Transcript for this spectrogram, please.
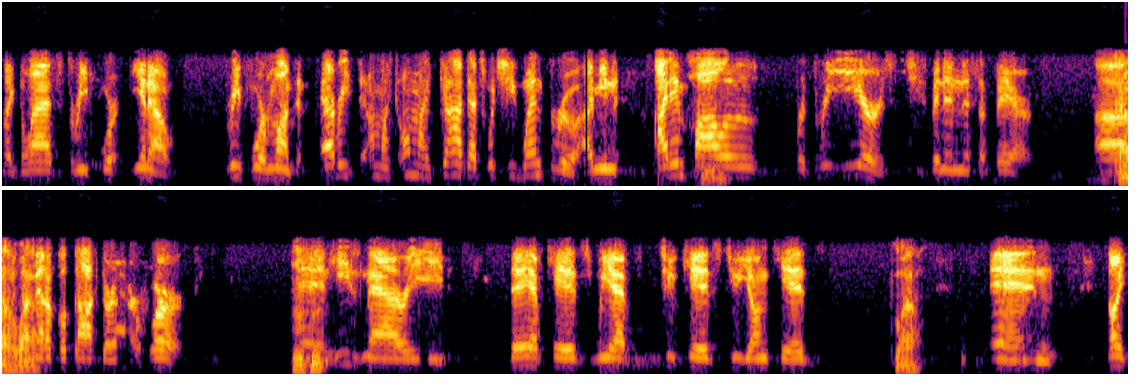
like the last three, four, you know, three, four months, and everything. I'm like, oh my god, that's what she went through. I mean, I didn't follow for three years. She's been in this affair uh, oh, with wow. a medical doctor at her work, mm-hmm. and he's married. They have kids. We have two kids, two young kids. Wow. And like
